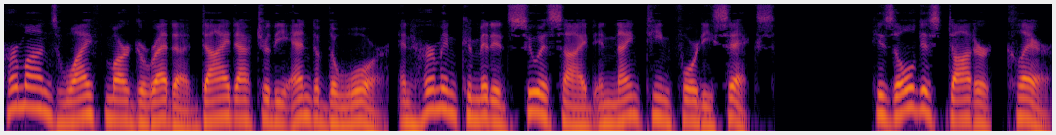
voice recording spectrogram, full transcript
Hermann's wife Margareta died after the end of the war, and Hermann committed suicide in 1946. His oldest daughter, Claire,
